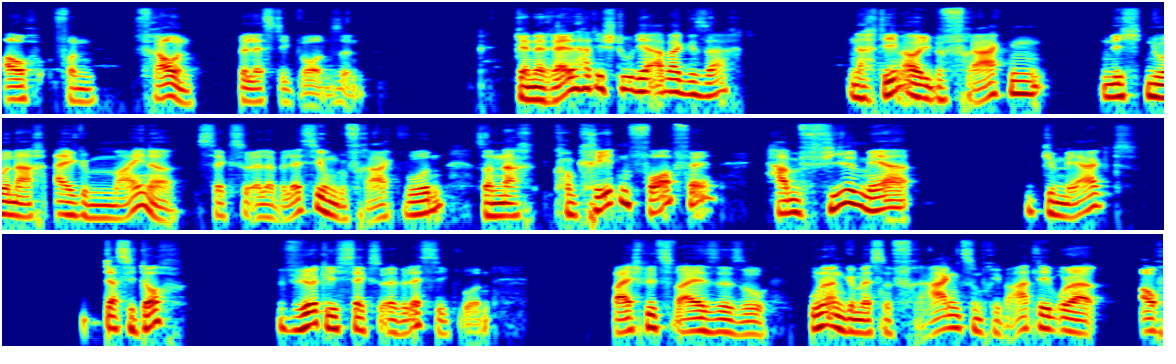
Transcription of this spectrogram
auch von Frauen belästigt worden sind. Generell hat die Studie aber gesagt, Nachdem aber die Befragten nicht nur nach allgemeiner sexueller Belästigung gefragt wurden, sondern nach konkreten Vorfällen, haben viel mehr gemerkt, dass sie doch wirklich sexuell belästigt wurden. Beispielsweise so unangemessene Fragen zum Privatleben oder auch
